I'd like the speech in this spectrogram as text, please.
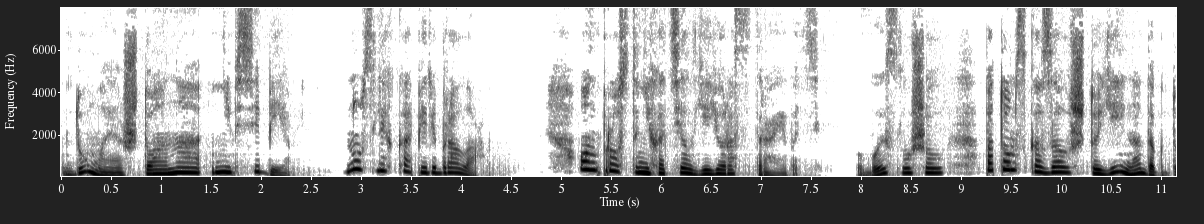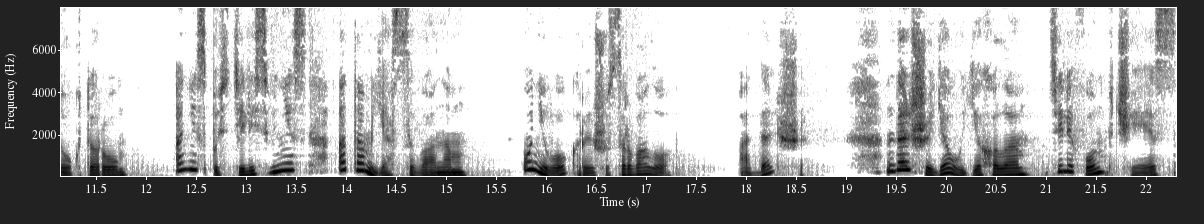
думая, что она не в себе, ну, слегка перебрала. Он просто не хотел ее расстраивать. Выслушал, потом сказал, что ей надо к доктору. Они спустились вниз, а там я с Иваном. У него крышу сорвало. А дальше? Дальше я уехала. Телефон в ЧС.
